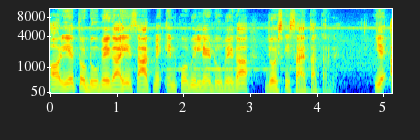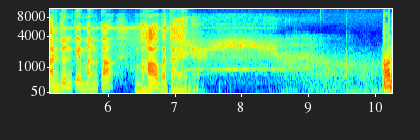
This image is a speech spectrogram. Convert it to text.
और ये तो डूबेगा ही, साथ में इनको भी ले डूबेगा जो इसकी सहायता कर रहे हैं। ये अर्जुन के मन का भाव बताया गया और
